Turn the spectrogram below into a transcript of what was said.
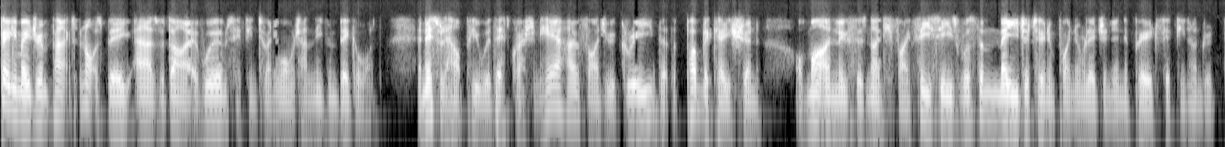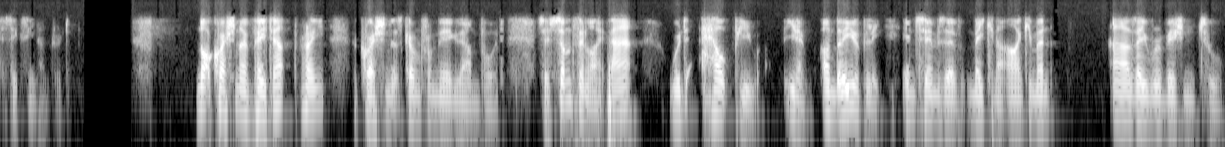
fairly major impact, but not as big as the diet of worms, 1521, which had an even bigger one. And this would help you with this question here. How far do you agree that the publication of Martin Luther's 95 Theses was the major turning point in religion in the period 1500 to 1600? Not a question I've made up, right? A question that's come from the exam board. So something like that would help you, you know, unbelievably in terms of making that argument as a revision tool.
